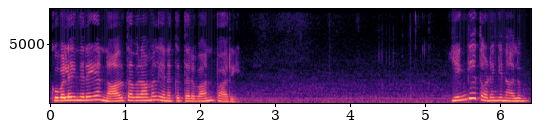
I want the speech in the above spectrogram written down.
குவளை நிறைய நாள் தவறாமல் எனக்கு தருவான் பாரி. எங்கே தொடங்கினாலும்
